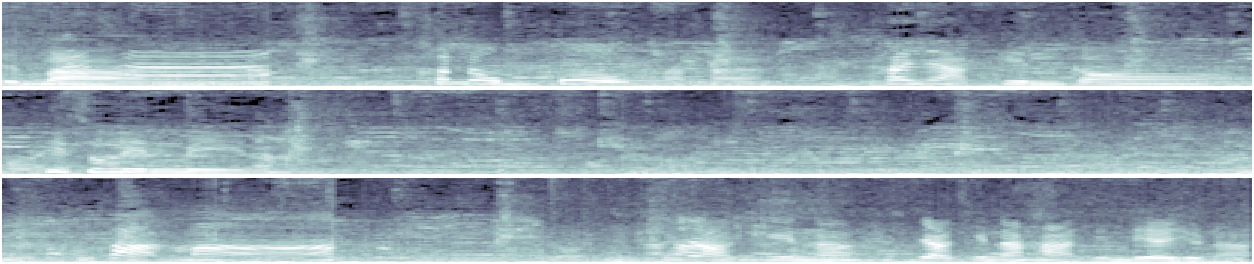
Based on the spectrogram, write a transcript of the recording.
สิบบาท ขนมโป่งนะคะ ถ้าอยากกินก็ที่สุรินทร์มีนะสงสารหมา อยากกินนะ อยากกินอาหารอินเดียอยู่นะ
